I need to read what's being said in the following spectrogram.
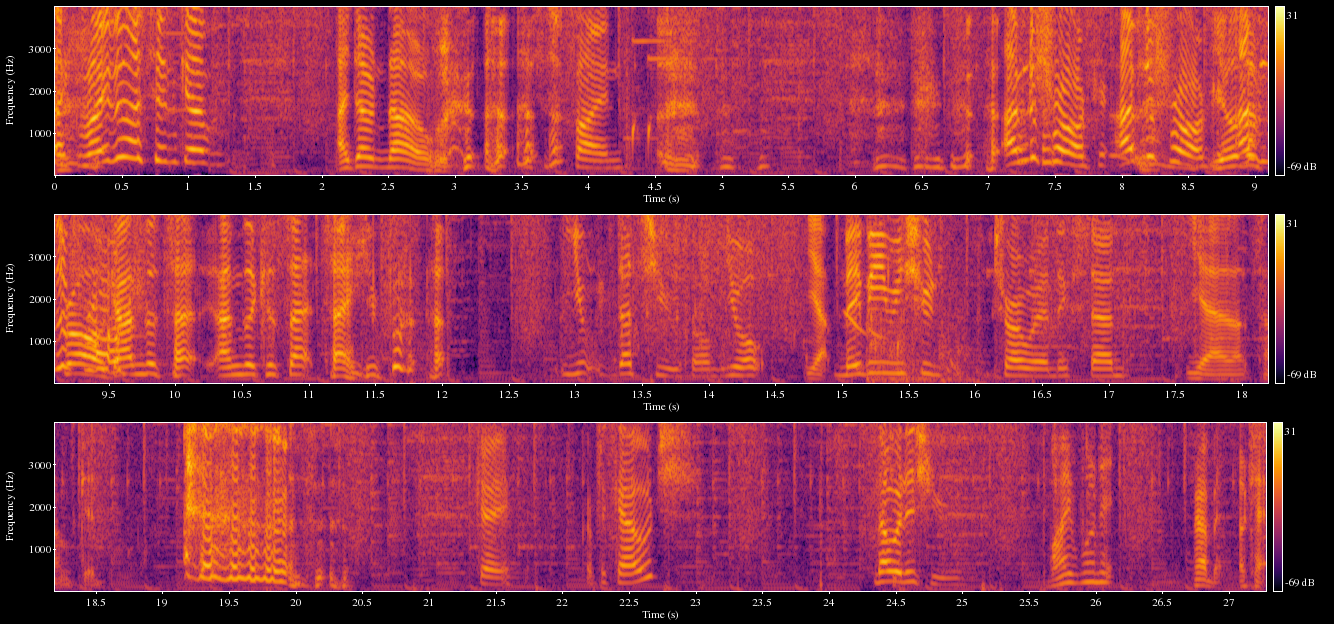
I, why did I think um, I don't know. this is fine? I'm the frog. I'm the frog. You're I'm the frog. I'm the I'm the cassette tape. You. That's you, Tom. You. yeah, Maybe we should throw it instead. yeah, that sounds good. Okay. Grab the couch. Now it is you. Why won't it? Grab it. Okay.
